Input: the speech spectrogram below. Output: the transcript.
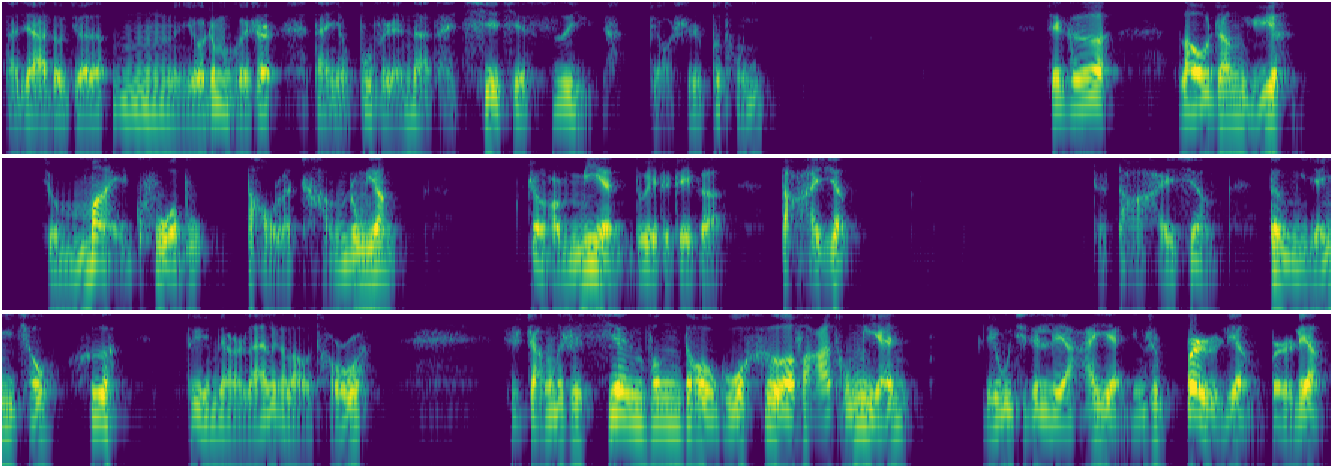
大家都觉得嗯有这么回事但有部分人呢在窃窃私语啊，表示不同意。这个老章鱼啊，就迈阔步到了场中央，正好面对着这个大海象。这大海象瞪眼一瞧，呵。对面来了个老头啊，这长得是仙风道骨，鹤发童颜，留起这俩眼睛是倍儿亮倍儿亮。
